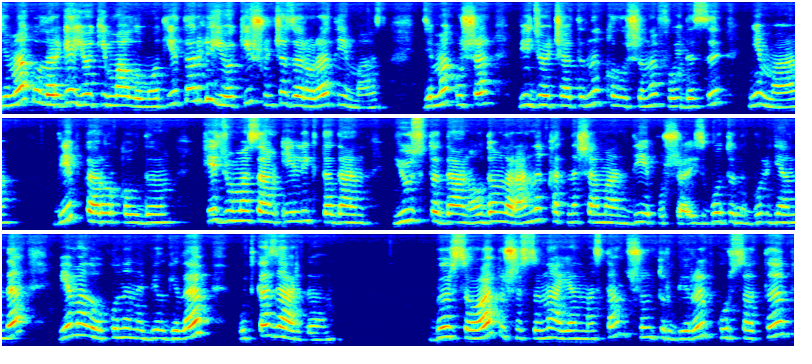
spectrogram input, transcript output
Demak ularga yoki ma'lumot yetarli yoki shuncha zarurat emas. Demak o'sha video chatini qilishini foydasi nima? deb qaror qildim. Hech bo'lmasam elliktadan yuztadan odamlar aniq qatnashaman deb o'sha izbotini bo'lganda bemalol kunini belgilab o'tkazardim. Bir soat o'shasini ayanmasdan tushuntirib berib ko'rsatib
